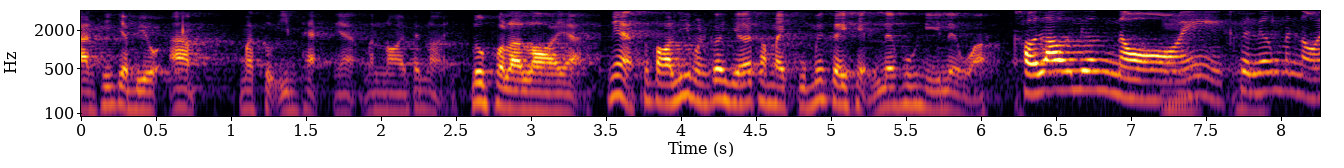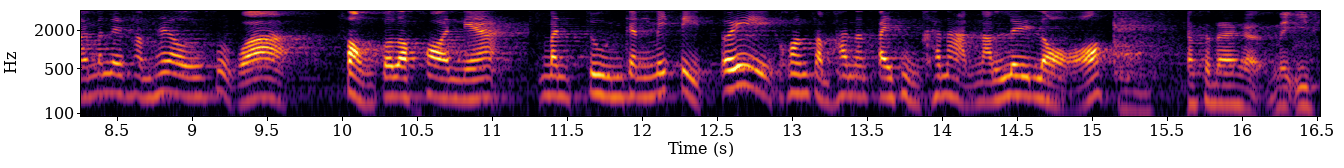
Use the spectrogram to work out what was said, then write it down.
ารที่จะบิวอัพมาสู่ Impact เนี่ยมันน้อยไปหน่อย รูปโพลารอยด์อะเนี่ยสตอรี่มันก็เยอะทำไมกูไม่เคยเห็นเรื่องพวกนี้เลยวะเขาเล่าเรื่องน้อยอืมคือเรื่องมันน้อยมันเลยทำให้เรารู้สึกว่าสองตัวละครเนี้ยมันจูนกันไม่ติด เอ้ย ความสัมพันธ์มันไปถึงขนาดนั้นเลยเหรอ การแสดงอะใน EP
